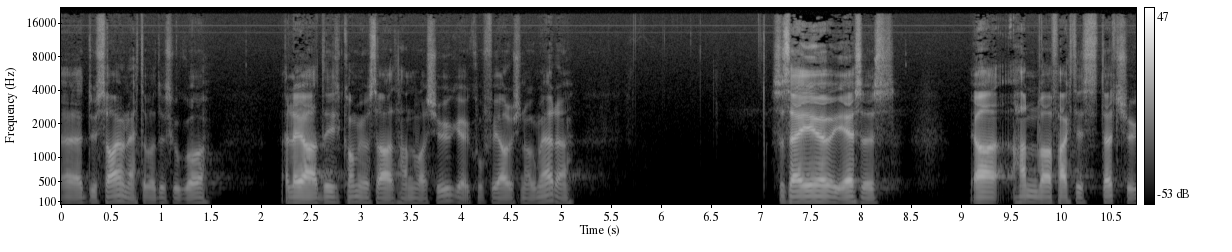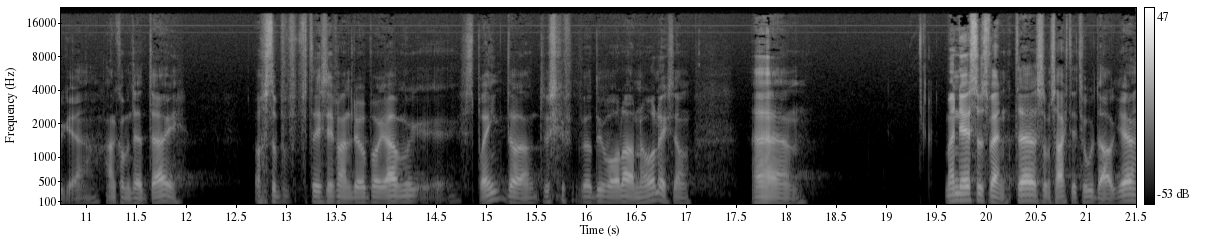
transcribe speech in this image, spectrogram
Eh, du sa jo nettopp at du skulle gå. Eller ja, De kom jo og sa at han var syk. Hvorfor gjør du ikke noe med det? Så sier Jesus ja, han var faktisk dødssyk. Han kommer til å dø. Og så disiplene lurer på ja, spring, da. Du burde vært der nå, liksom. Eh, men Jesus venter som sagt i to dager,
